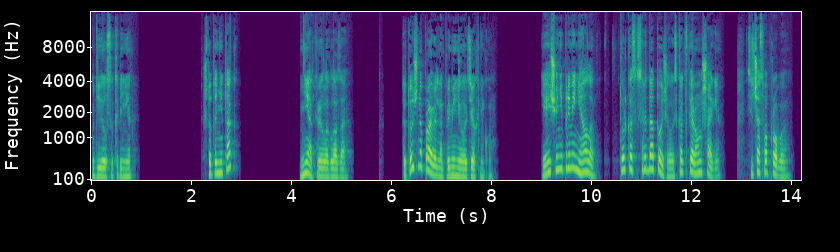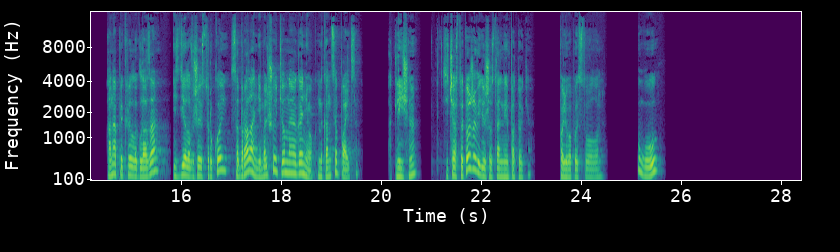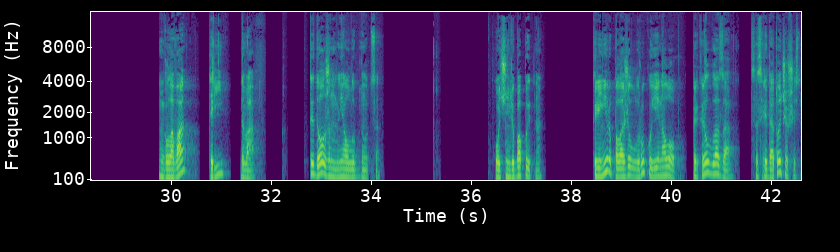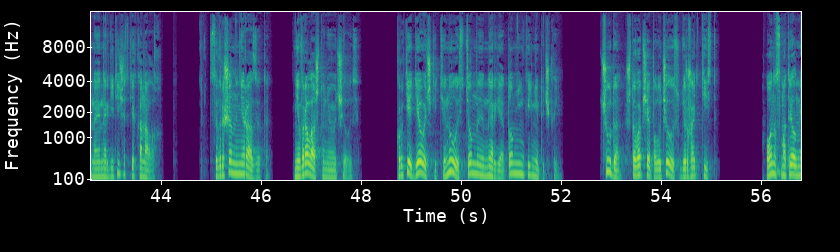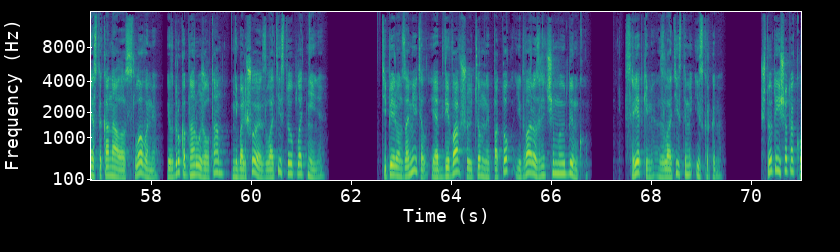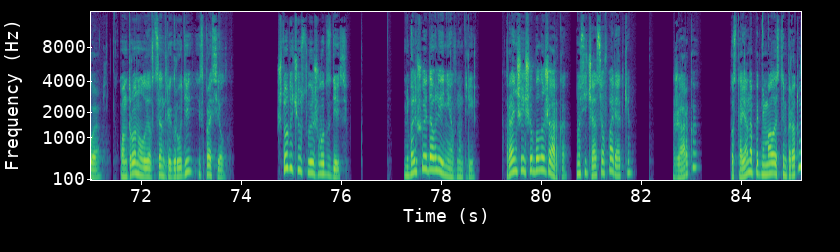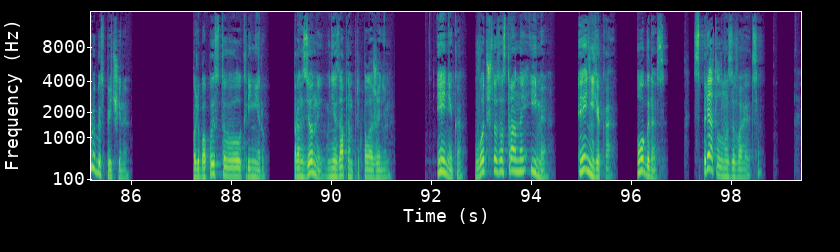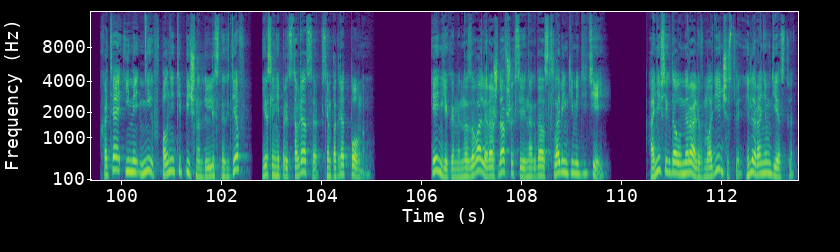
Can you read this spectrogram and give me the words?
Удивился Кринир. Что-то не так? Не открыла глаза. Ты точно правильно применила технику? Я еще не применяла, только сосредоточилась, как в первом шаге. Сейчас попробую. Она прикрыла глаза и, сделав жест рукой, собрала небольшой темный огонек на конце пальца. Отлично. Сейчас ты тоже видишь остальные потоки? Полюбопытствовал он. Угу. Глава 3.2. Ты должен мне улыбнуться. Очень любопытно. Кренир положил руку ей на лоб, прикрыл глаза, сосредоточившись на энергетических каналах. Совершенно не развита. Не врала, что не училась. К руке девочки тянулась темная энергия тоненькой ниточкой. Чудо, что вообще получилось удержать кисть. Он осмотрел место канала с словами и вдруг обнаружил там небольшое золотистое уплотнение. Теперь он заметил и обвивавшую темный поток едва различимую дымку с редкими золотистыми искорками. Что это еще такое? Он тронул ее в центре груди и спросил. «Что ты чувствуешь вот здесь?» Небольшое давление внутри. Раньше еще было жарко, но сейчас все в порядке. Жарко? Постоянно поднималась температура без причины? Полюбопытствовал Кринир, пронзенный внезапным предположением. Эника, вот что за странное имя. Эньяка. Огнес. Спрятал называется. Хотя имя Ни вполне типично для лесных дев, если не представляться всем подряд полным. Эньяками называли рождавшихся иногда слабенькими детей. Они всегда умирали в младенчестве или раннем детстве.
